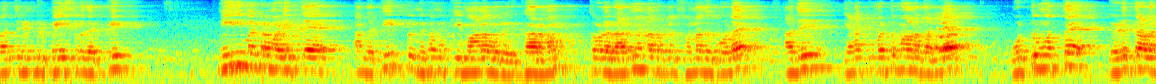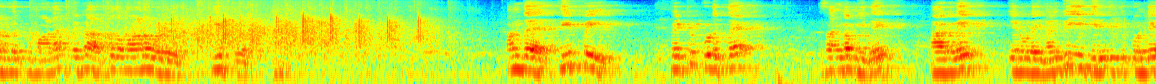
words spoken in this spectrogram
வந்து நின்று பேசுவதற்கு நீதிமன்றம் அளித்த அந்த தீர்ப்பு மிக முக்கியமான ஒரு காரணம். தோழர் அருணன் அவர்கள் சொன்னது போல அது எனக்கு மட்டுமானதல்ல ஒட்டுமொத்த எழுத்தாளர்களுக்குமான மிக அற்புதமான ஒரு தீர்ப்பு. அந்த தீர்ப்பை பெற்றுக் கொடுத்த சங்கம் இது. ஆகவே என்னுடைய நன்றியை தெரிவித்துக் கொண்டு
